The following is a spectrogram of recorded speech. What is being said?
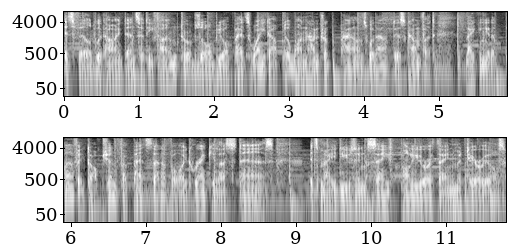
It's filled with high-density foam to absorb your pet's weight up to 100 pounds without discomfort, making it a perfect option for pets that avoid regular stairs. It's made using safe polyurethane materials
